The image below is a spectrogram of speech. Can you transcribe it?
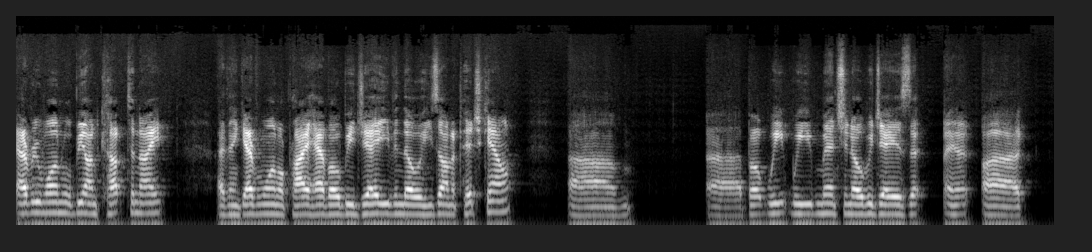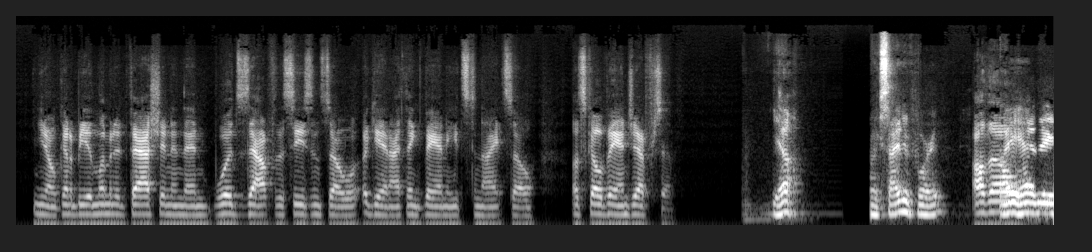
everyone will be on Kupp tonight. I think everyone will probably have OBJ, even though he's on a pitch count. Um, uh, but we, we mentioned OBJ is uh, uh, you know going to be in limited fashion, and then Woods is out for the season. So again, I think Van eats tonight. So let's go Van Jefferson. Yeah, I'm excited for it. Although I had a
